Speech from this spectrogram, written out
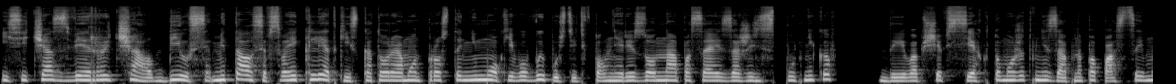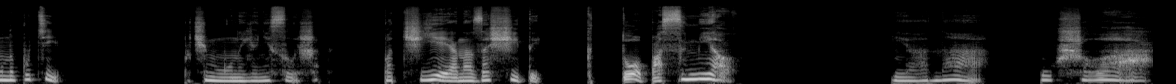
И сейчас зверь рычал, бился, метался в своей клетке, из которой Амон просто не мог его выпустить, вполне резонно опасаясь за жизнь спутников, да и вообще всех, кто может внезапно попасться ему на пути. Почему он ее не слышит? Под чьей она защитой? Кто посмел? И она ушла.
